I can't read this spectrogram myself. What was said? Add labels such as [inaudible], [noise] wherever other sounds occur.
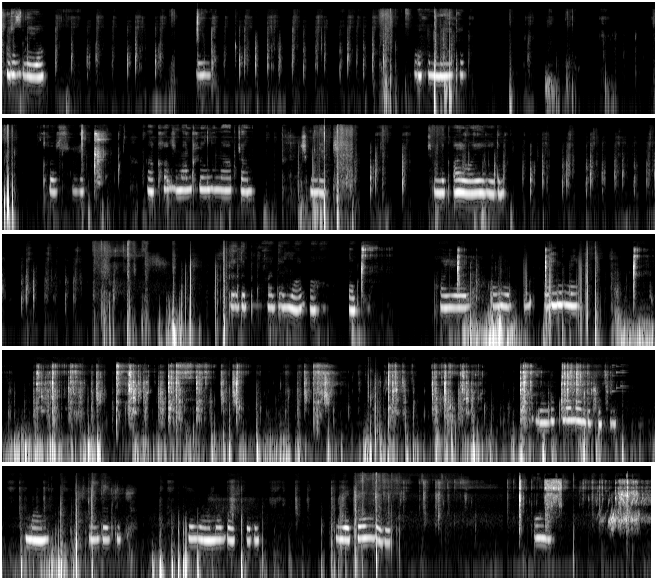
cızlıyor. Oğlum nerede? Kazıyım. Ha, kazmam kırıldı ne yapacağım? Şimdi Şimdi ayvayı yedim. Burada bir maden var. Aha. Hayır. Hayır. Olur mu? Yumrukla oldu bugün. Tamam. İndirdik. Ve yağmur başladı. Yatağım da yok.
